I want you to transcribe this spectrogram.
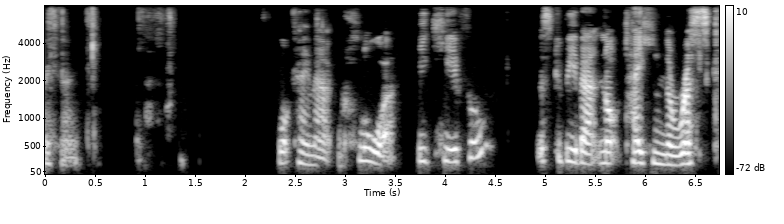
Okay. What came out? Claw. Be careful. This could be about not taking the risk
